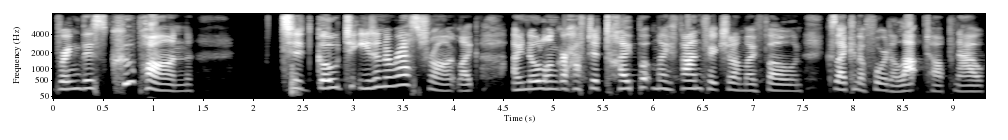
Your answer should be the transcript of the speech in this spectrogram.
bring this coupon to go to eat in a restaurant. Like, I no longer have to type up my fan fiction on my phone because I can afford a laptop now.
